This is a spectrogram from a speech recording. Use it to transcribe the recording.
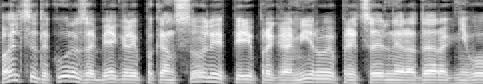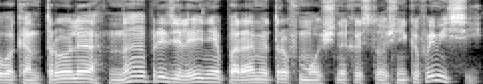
Пальцы Декура забегали по консоли, перепрограммируя прицельный радар огневого контроля на определение параметров мощных источников эмиссий.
